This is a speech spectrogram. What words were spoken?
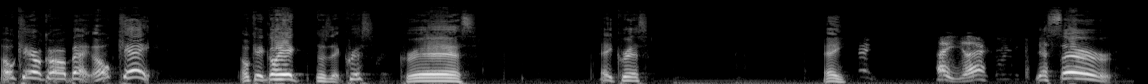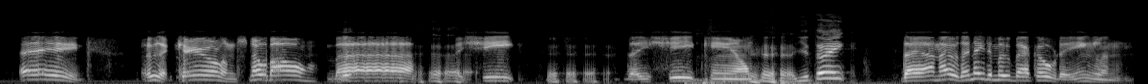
Oh, Carol called back. Okay. Okay, go ahead. Was that Chris? Chris. Hey, Chris. Hey. Hey, you there? Yes, sir. Hey, who's it? Carol and Snowball? Bah, they sheep. They sheep, Kim. you think? They, I know they need to move back over to England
